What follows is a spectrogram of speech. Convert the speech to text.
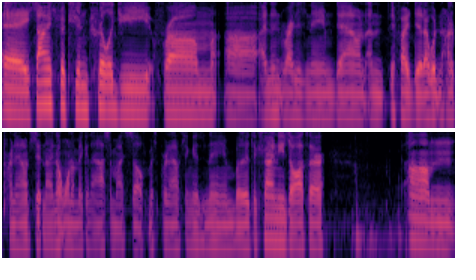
a science fiction trilogy from uh, I didn't write his name down, and if I did, I wouldn't know how to pronounce it, and I don't want to make an ass of myself mispronouncing his name. But it's a Chinese author, um,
